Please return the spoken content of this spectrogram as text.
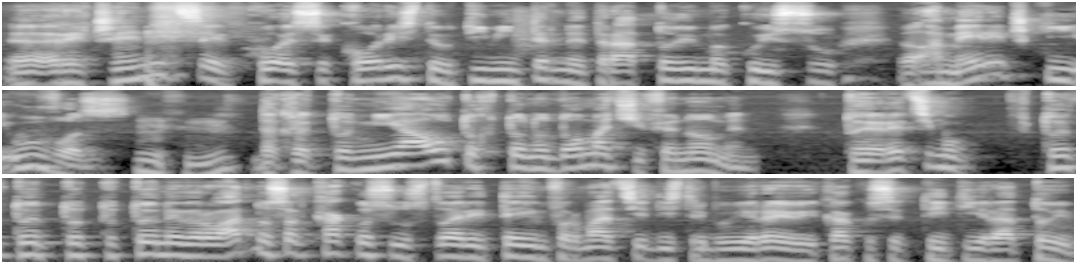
rečenice koje se koriste u tim internet ratovima koji su američki uvoz. Mm -hmm. Dakle, to nije autohtono domaći fenomen. To je recimo to, to, to, to, to je neverovatno sad kako se u stvari te informacije distribuiraju i kako se ti, ti ratovi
